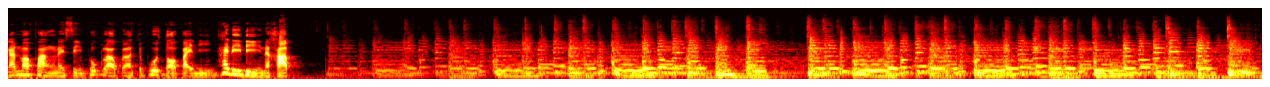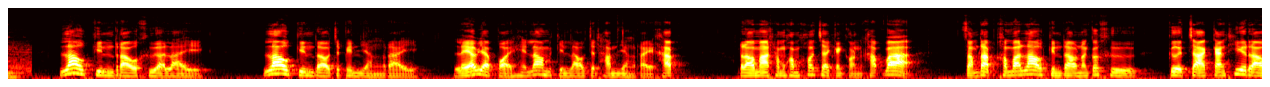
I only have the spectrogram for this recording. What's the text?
งั้นมาฟังในสิ่งพวกเรากำลังจะพูดต่อไปนี้ให้ดีๆนะครับเหล้ากินเราคืออะไร เหล้ากินเราจะเป็นอย่างไร แล้วอย่าปล่อยให้เหล้ามากินเราจะทำอย่างไรครับ เรามาทำความเข้าใจกันก่อนครับว่าสำหรับคำว่าเหล้ากินเรานั้นก็คือ เกิดจากการที่เรา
